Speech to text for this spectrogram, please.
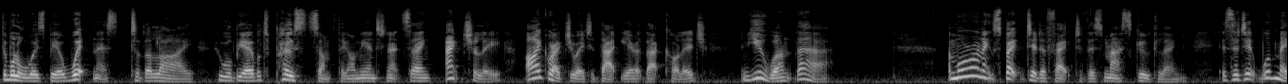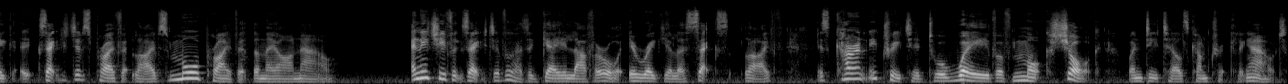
There will always be a witness to the lie who will be able to post something on the internet saying, Actually, I graduated that year at that college, and you weren't there. A more unexpected effect of this mass Googling is that it will make executives' private lives more private than they are now. Any chief executive who has a gay lover or irregular sex life is currently treated to a wave of mock shock when details come trickling out.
